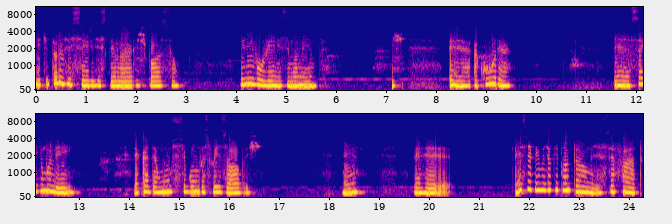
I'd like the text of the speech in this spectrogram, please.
e que todos os seres estelares possam desenvolver nesse momento. É, a cura é, segue uma lei, é cada um segundo as suas obras. Né? É, recebemos o que plantamos, isso é fato.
